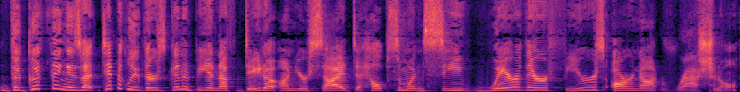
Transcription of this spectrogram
the good thing is that typically there's going to be enough data on your side to help someone see where their fears are not rational.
